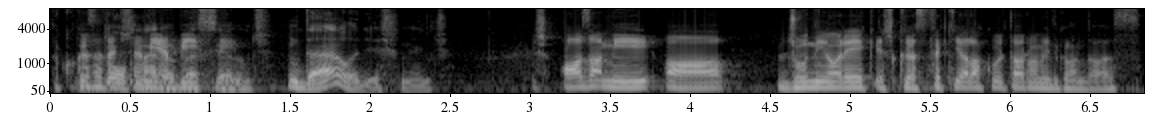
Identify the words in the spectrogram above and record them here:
Akkor köztetek semmilyen beef nincs. De, hogy is nincs. És az, ami a juniorék és közte kialakult, arról mit gondolsz?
